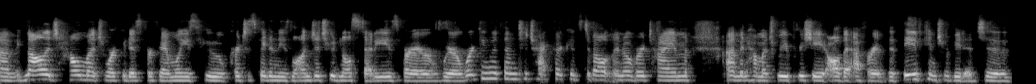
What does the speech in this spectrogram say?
um, acknowledge how much work it is for families who participate in these longitudinal studies, where we're working with them to track their kids' development over time, um, and how much we appreciate all the effort that they've contributed to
